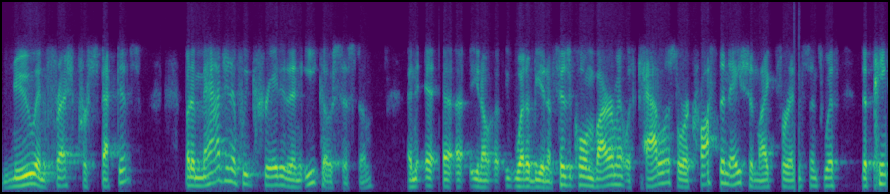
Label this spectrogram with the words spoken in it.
new and fresh perspectives but imagine if we created an ecosystem, and uh, uh, you know, whether it be in a physical environment with Catalyst or across the nation, like for instance with the Pink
